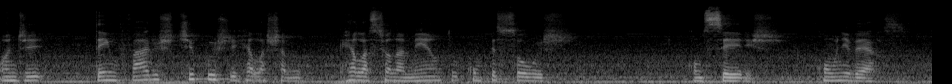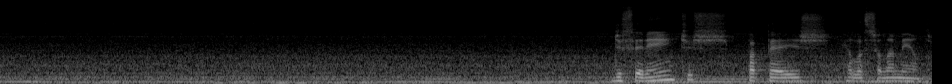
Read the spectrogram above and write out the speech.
Onde tem vários tipos de relacionamento com pessoas, com seres, com o universo. Diferentes papéis, relacionamentos.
